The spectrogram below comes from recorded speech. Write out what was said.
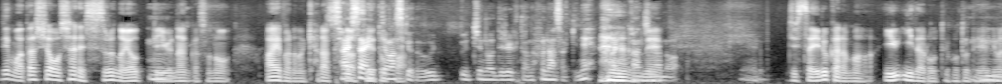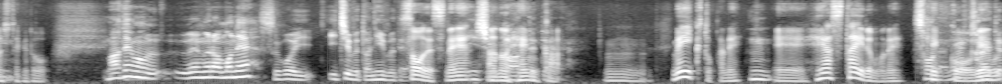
でも私はおしゃれするのよっていう、うんなんかその、アイバラのキャラクター性とかってますけ、ど、ううちのディレクターの船崎ね。ああいう感じなのは。実際いるからまあいいいいだろうということでやりましたけど、まあでも、上村もね、すごい一部と二部で。そうですね。印あの象変化。うん。メイクとかね、うん。えーヘアスタイルもね、そうだ結構上,、よね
